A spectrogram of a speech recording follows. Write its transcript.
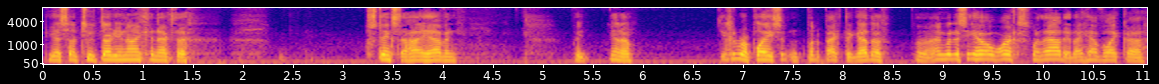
The SO239 connector stinks to high heaven. But, you know, you could replace it and put it back together. I'm going to see how it works without it. I have like a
